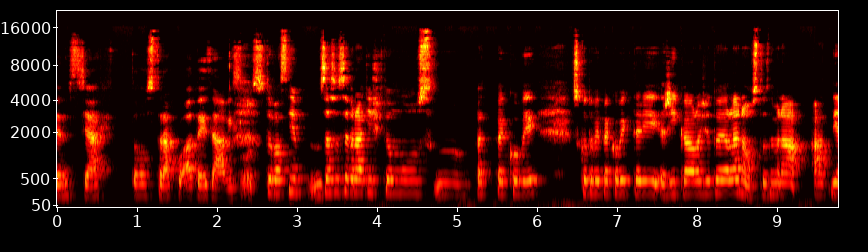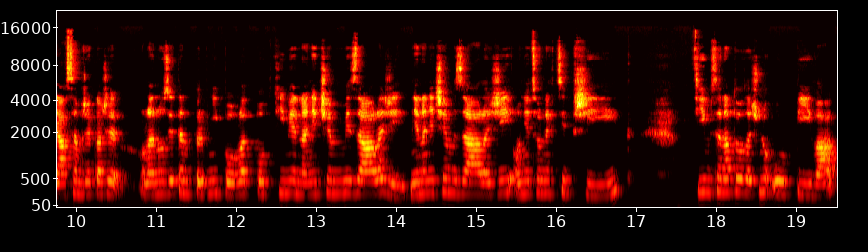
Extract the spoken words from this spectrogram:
ten vzťah toho strachu a té závislosti. To vlastně zase se vrátíš k tomu Pekovi, Scottovi Pekovi, který říkal, že to je lenost. To znamená, a já jsem řekla, že lenost je ten první pohled pod tím, je na něčem mi záleží. Mně na něčem záleží, o něco nechci přijít, tím se na to začnu ulpívat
